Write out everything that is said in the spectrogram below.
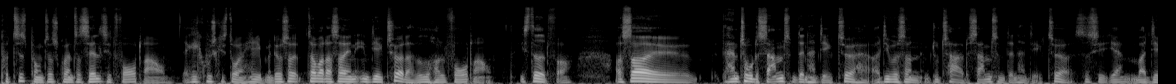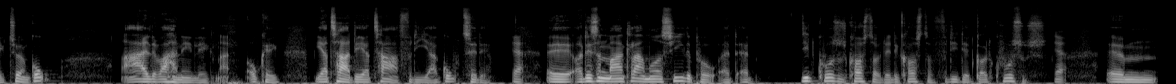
på et tidspunkt, så skulle han så sælge sit foredrag. Jeg kan ikke huske historien helt, men det var så, så var der så en, en direktør, der havde ude og holde foredrag i stedet for. Og så øh, han tog det samme som den her direktør her, og de var sådan, du tager det samme som den her direktør. Så siger jeg, ja, var direktøren god? Nej, det var han egentlig ikke. Nej, okay. Jeg tager det, jeg tager, fordi jeg er god til det. Ja. Øh, og det er sådan en meget klar måde at sige det på, at, at dit kursus koster det, det koster, fordi det er et godt kursus. Ja. Øhm,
